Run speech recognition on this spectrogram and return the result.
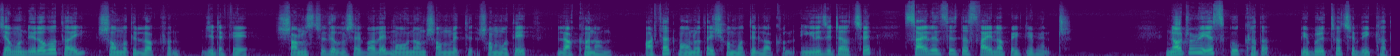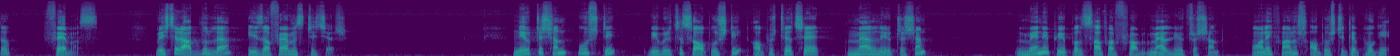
যেমন নীরবতাই সম্মতির লক্ষণ, যেটাকে সংস্কৃত ভাষায় বলে মৌনম সম্মতি সম্মতি লক্ষণম, অর্থাৎ মৌনতাই সম্মতির লক্ষণ। ইংরেজিটা হচ্ছে silence is the sign of agreement notorious কুখ্যাত, বিপরীত হচ্ছে বিখ্যাত famous mister Abdullah is a famous teacher nutrition পুষ্টি, বিপরীত হচ্ছে অপুষ্টি অপুষ্টি হচ্ছে malnutrition many people suffer from malnutrition অনেক মানুষ অপুষ্টিতে ভোগে।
